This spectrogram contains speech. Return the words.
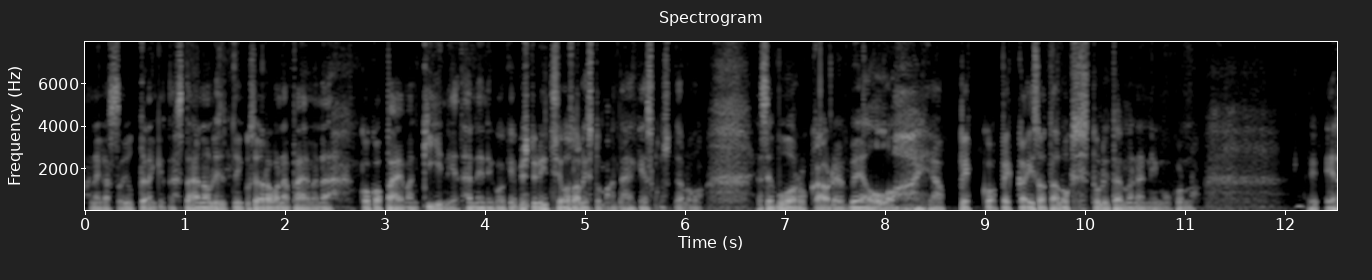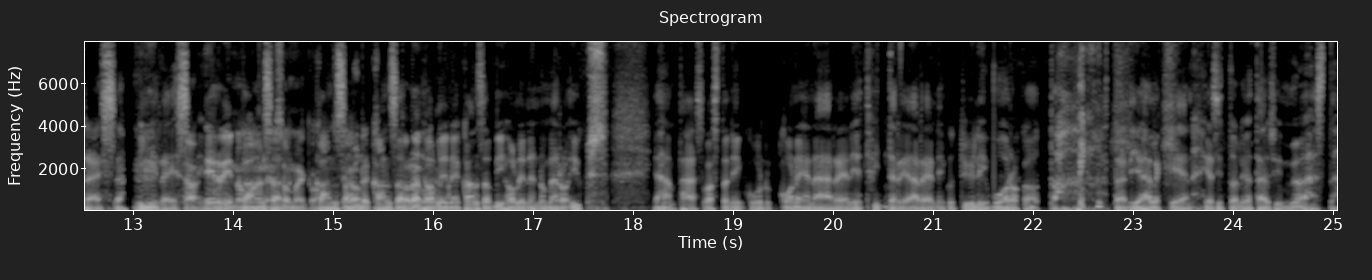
hänen kanssa juttelenkin tästä, hän oli sitten niin seuraavana päivänä koko päivän kiinni, että hän ei niin oikein pystynyt itse osallistumaan tähän keskusteluun. Ja se vuorokauden vello ja Pekko, Pekka Isotaluksesta tuli tämmöinen niin kuin eräissä piireissä. Tämä on niin erinomainen somekohta. kansan, Joo, kansan, numero yksi. Ja hän pääsi vasta niin kuin koneen ääreen ja Twitterin ääreen niin kuin tyyliin vuorokautta tämän jälkeen. Ja sitten oli jo täysin myöhäistä.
